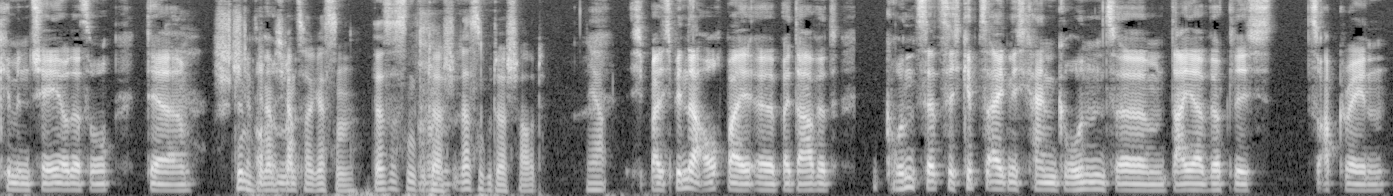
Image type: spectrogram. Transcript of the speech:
Kim In Che oder so, der Stimmt, den habe ich ganz vergessen. Das ist ein guter, mhm. das ist ein guter Shout. Ja. Ich, weil ich bin da auch bei, äh, bei David. Grundsätzlich gibt's eigentlich keinen Grund, ähm, da ja wirklich zu upgraden.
